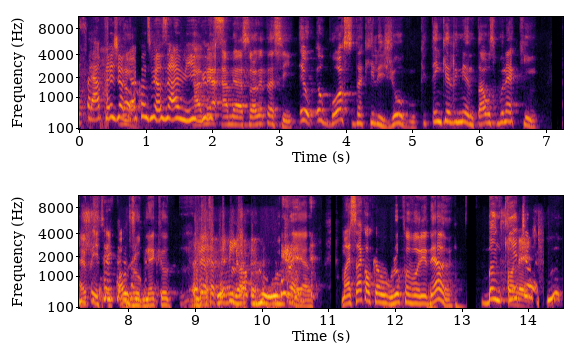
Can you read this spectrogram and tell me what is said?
comprar pra jogar Não. com os meus amigos. A minha, a minha sogra tá assim. Eu, eu gosto daquele jogo que tem que alimentar os bonequinhos. Aí eu pensei, qual jogo, né? Que eu milhões. jogo do ovo pra ela. Mas sabe qual que é o jogo favorito dela? Banquete ao fim.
